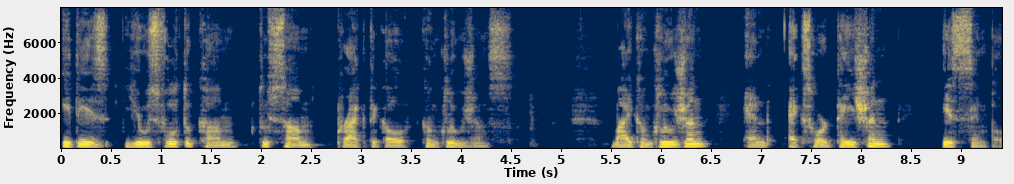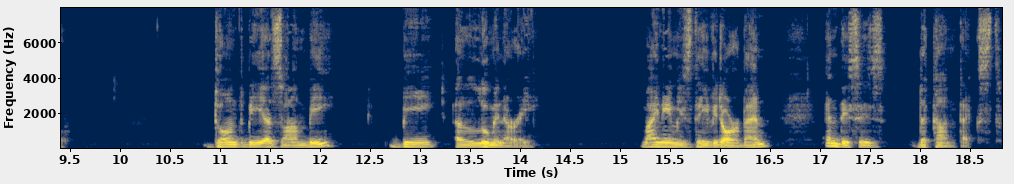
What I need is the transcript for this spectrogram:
it is useful to come to some practical conclusions. My conclusion and exhortation is simple. Don't be a zombie, be a luminary. My name is David Orban, and this is The Context.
